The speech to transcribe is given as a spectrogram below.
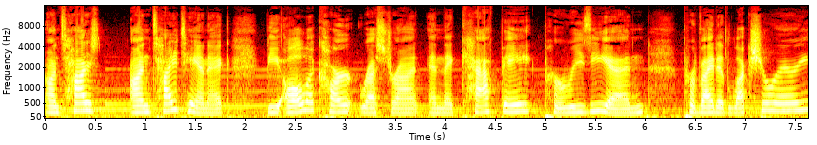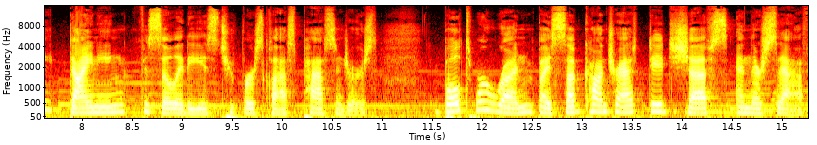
On, on Titanic, the a la carte restaurant and the Cafe Parisien provided luxury dining facilities to first class passengers. Both were run by subcontracted chefs and their staff.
